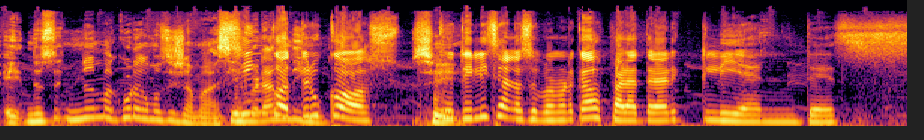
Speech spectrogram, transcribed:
Eh, no, sé- no me acuerdo cómo se llama. Si Cinco branding. trucos Sí. que utilizan los supermercados para atraer clientes.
